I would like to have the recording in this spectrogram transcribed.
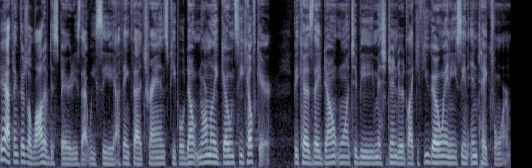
Yeah, I think there's a lot of disparities that we see. I think that trans people don't normally go and seek health care because they don't want to be misgendered. Like if you go in and you see an intake form,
